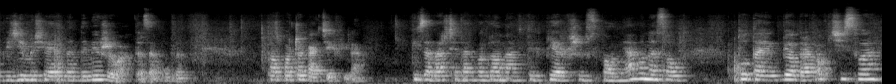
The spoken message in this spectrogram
y, widzimy się, jak będę mierzyła te zakupy. To poczekajcie chwilę. I zobaczcie, tak wygląda w tych pierwszych spodniach. One są tutaj w biodrach obcisłe,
